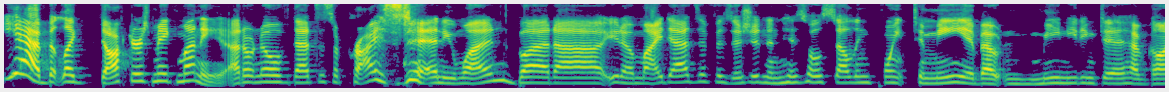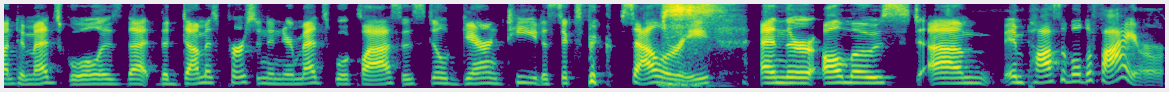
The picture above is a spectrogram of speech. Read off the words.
yeah, but like doctors make money. I don't know if that's a surprise to anyone, but uh, you know, my dad's a physician and his whole selling point to me about me needing to have gone to med school is that the dumbest person in your med school class is still guaranteed a six-figure salary and they're almost um, impossible to fire.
